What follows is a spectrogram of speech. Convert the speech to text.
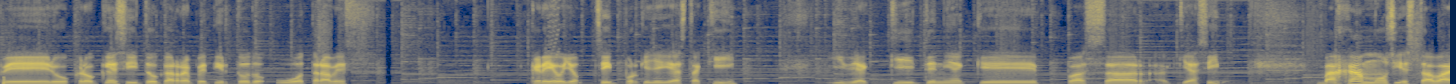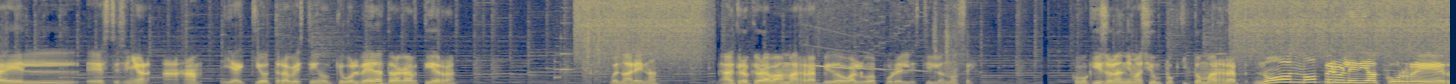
Pero creo que sí toca repetir todo otra vez. Creo yo. Sí, porque llegué hasta aquí. Y de aquí tenía que pasar aquí así. Bajamos y estaba el este señor. Ajá. Y aquí otra vez tengo que volver a tragar tierra. Bueno, arena. Ah, creo que ahora va más rápido o algo por el estilo, no sé. Como que hizo la animación un poquito más rápido. No, no, pero le di a correr.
